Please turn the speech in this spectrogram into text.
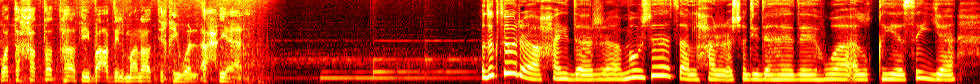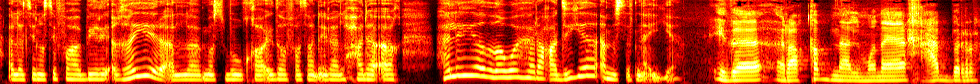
وتخطتها في بعض المناطق والأحيان. دكتور حيدر موجات الحر الشديدة هذه والقياسية التي نصفها بغير المسبوقة إضافة إلى الحرائق هل هي ظواهر عادية أم استثنائية؟ إذا راقبنا المناخ عبر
